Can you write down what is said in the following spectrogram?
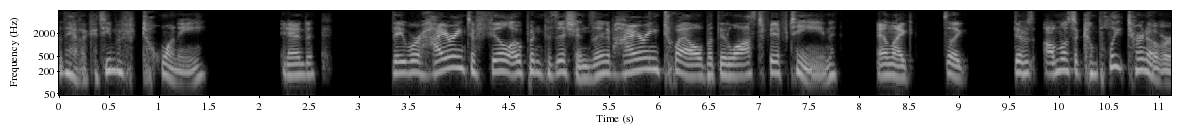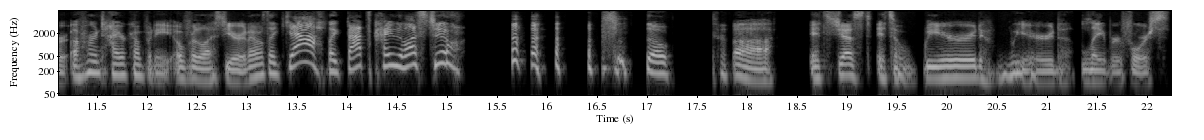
they had like a team of twenty, and they were hiring to fill open positions. They ended up hiring twelve, but they lost fifteen, and like so like there was almost a complete turnover of her entire company over the last year. And I was like, yeah, like that's kind of us too. so uh it's just it's a weird, weird labor force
